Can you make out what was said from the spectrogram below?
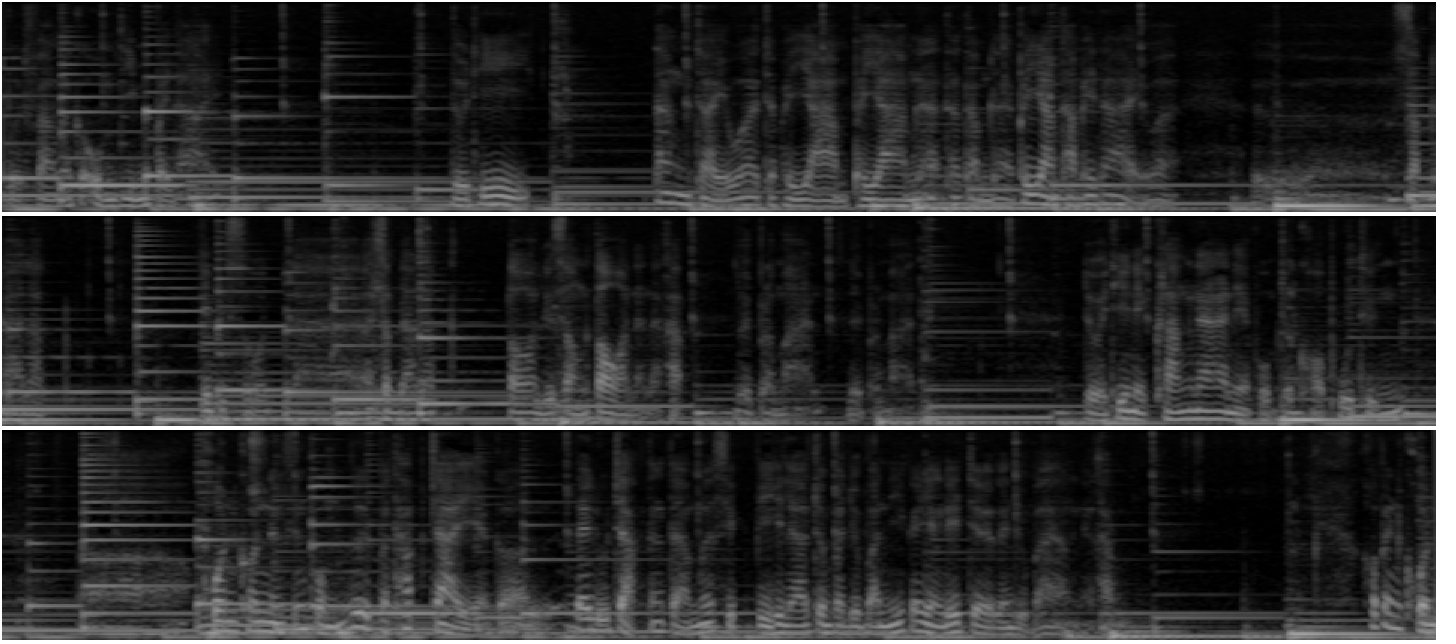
เปิดฟังแล้วก็อมยิ้มไปได้ โดยที่ ตั้งใจว่าจะพยายามพยายามนะ ถ้าทำได้พยายามทำให้ได้ว่าสัปดาห์ละ episode สัปดาห์ละตอนหรือ 2 ตอนนะครับ โดยประมาณโดยประมาณ โดยที่ในครั้งหน้าเนี่ยผมจะขอพูดถึงคนคนหนึ่งซึ่งผมรู้ประทับใจก็ได้รู้จักตั้งแต่เมื่อ 10 ปีที่แล้วจนปัจจุบันนี้ก็ยังได้เจอกันอยู่บ้างนะครับ เขาเป็นคน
